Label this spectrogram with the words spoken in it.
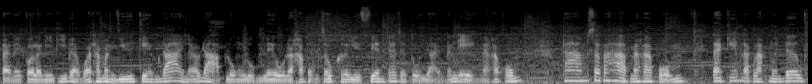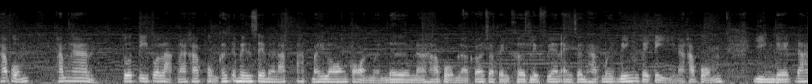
แต่ในกรณีที่แบบว่าถ้ามันยื้อเกมได้แล้วดาบลงหลุมเร็วนะครับผมเจ้าเคอร์ลิเฟียนก็จะตัวใหญ่นั่นเองนะครับผมตามสภาพนะครับผมแต่เกมหลักๆเหมือนเดิมครับผมทำงานตัวตีตัวหลักนะครับผมก็จะเป็นเซเบรัสตัดใบรองก่อนเหมือนเดิมนะครับผมแล้วก็จะเป็นเคิร์ลิฟเฟียนแองเจิลทัตมือวิ่งไปตีนะครับผมยิงเดทได้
